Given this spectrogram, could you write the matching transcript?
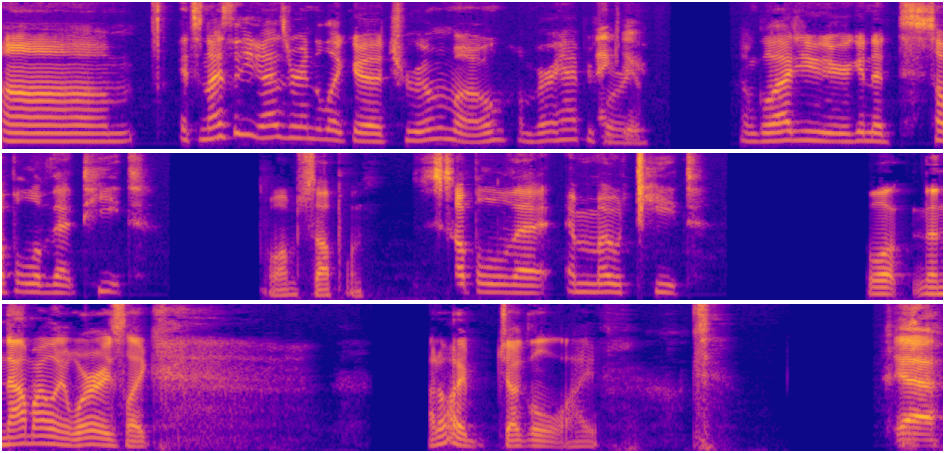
um, it's nice that you guys are into like a true MMO. I'm very happy Thank for you. you. I'm glad you, you're gonna supple of that teat, Well, I'm suppling. supple of that MMO teat. Well, now my only worry is like, how do I juggle life? Yeah.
